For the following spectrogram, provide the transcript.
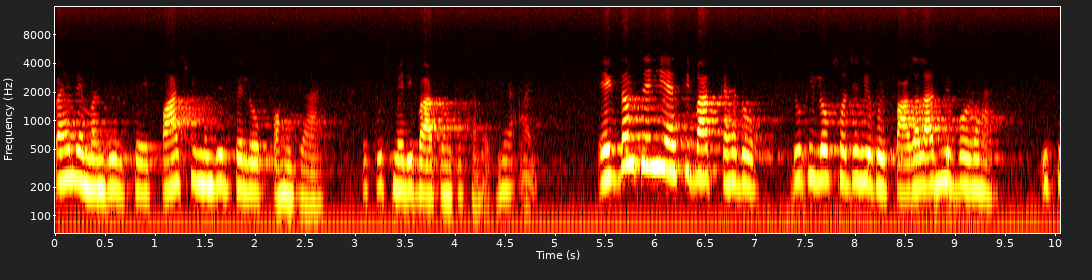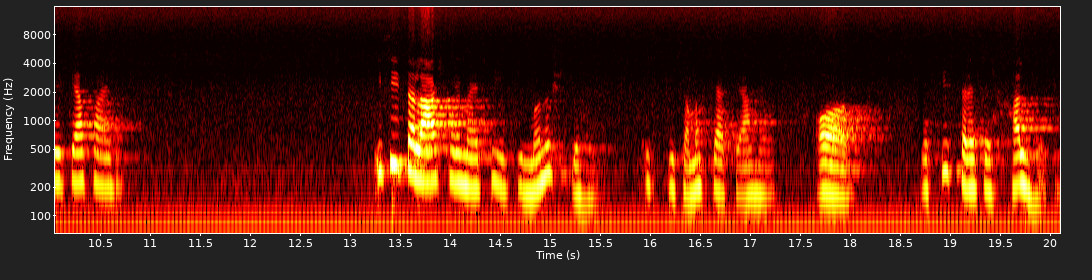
पहले मंजिल से, पांचवी मंजिल पे लोग पहुँच जाएँ तो कुछ मेरी बात उनकी समझ में आई। एकदम से ही ऐसी बात कह दो, जो कि लोग सोचेंगे कोई पागल आदमी बोल रहा है। इससे क्या फ़ायदा? इसी तलाश में मैं थी कि मनुष्य जो है, उसकी समस्या क्या है और वो किस तरह से हल होगी।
